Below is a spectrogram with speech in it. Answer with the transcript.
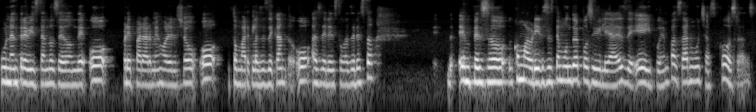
una entrevista no sé dónde o preparar mejor el show o tomar clases de canto o hacer esto o hacer esto, empezó como a abrirse este mundo de posibilidades de, hey, pueden pasar muchas cosas.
